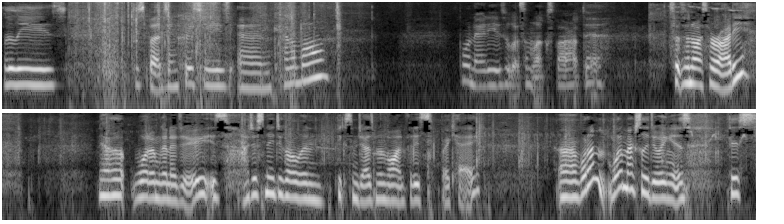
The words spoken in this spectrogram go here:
lilies, just buds and crucies, and chamomile. More natives, we've got some Luxbar up there. So it's a nice variety. Now what I'm gonna do is I just need to go and pick some jasmine vine for this bouquet. Uh, what I'm what I'm actually doing is this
